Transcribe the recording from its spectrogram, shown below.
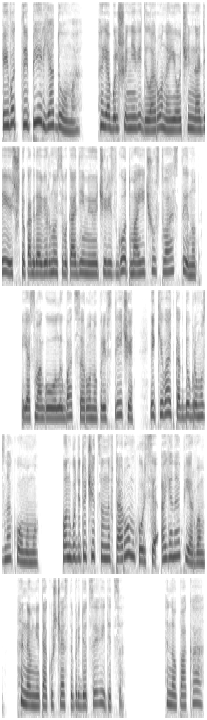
И вот теперь я дома. Я больше не видела Рона и очень надеюсь, что когда вернусь в академию через год, мои чувства остынут. Я смогу улыбаться Рону при встрече и кивать как доброму знакомому. Он будет учиться на втором курсе, а я на первом. Нам не так уж часто придется видеться. Но пока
